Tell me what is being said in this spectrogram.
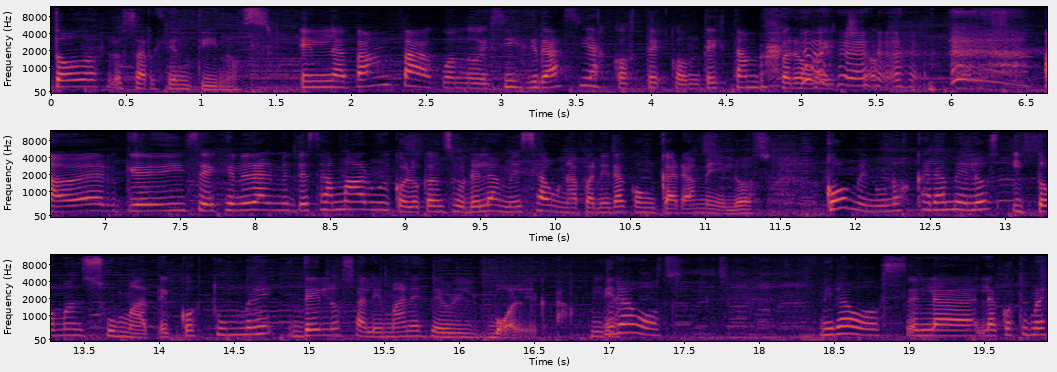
todos los argentinos. En La Pampa, cuando decís gracias, contestan provecho. a ver, ¿qué dice? Generalmente es amargo y colocan sobre la mesa una panera con caramelos. Comen unos caramelos y toman su mate. Costumbre de los alemanes del Volga. Mira, vos. Mira vos, la, la costumbre.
